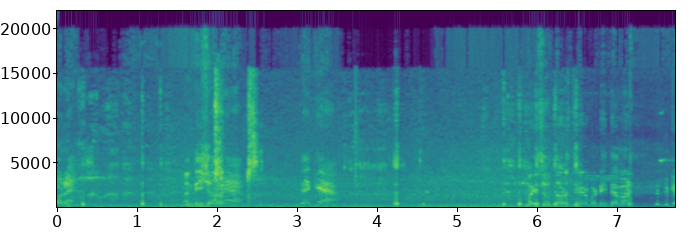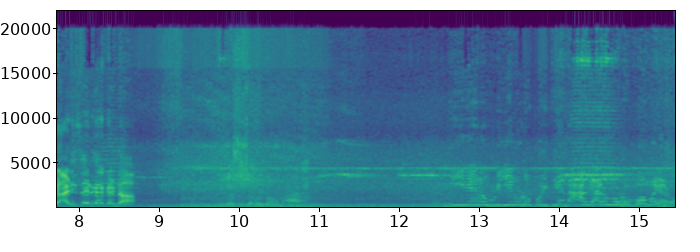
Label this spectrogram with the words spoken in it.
ಅವರೇ. ನಂದೀಶ ಅವರೇ. ಯಾಕೆ ಮೈಸೂರು ತೋರಿಸ್ತೀನಿ ಅನ್ಬಿಟ್ಟು ಇದ್ದೇ ಮಾಡಿ ಗಾಡಿ ಸೈಡ್ಗೆ ಹಾಕೊಂಡು. ನೀನೇನೋ ಹುಡುಗಿ ನೋಡೋಕೆ ಹೋಯ್ತೀಯ ನಾವ್ ಯಾರು ನೋಡೋಕೆ ಹೋಮ ಹೇಳು.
